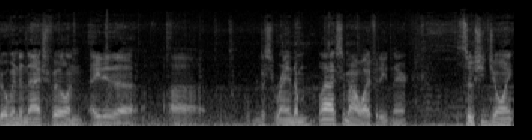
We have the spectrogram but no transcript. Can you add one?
Drove into Nashville and ate at a uh, just random. Well, actually, my wife had eaten there. Sushi joint.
